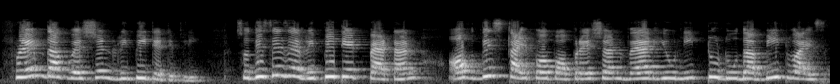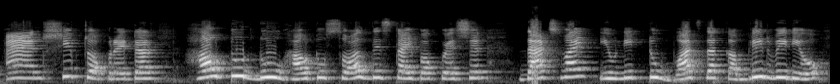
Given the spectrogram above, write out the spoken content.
frame the question repetitively so this is a repeated pattern of this type of operation where you need to do the bitwise and shift operator how to do how to solve this type of question. That's why you need to watch the complete video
